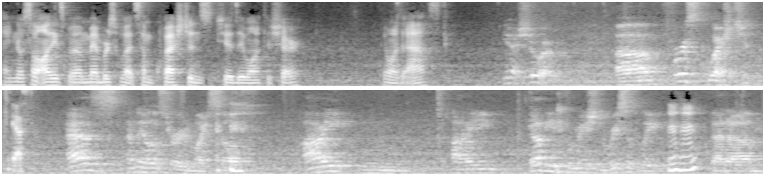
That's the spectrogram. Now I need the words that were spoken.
I know some audience members who had some questions too they wanted to share. They wanted to ask. Yeah, sure. Um, first question. Yes. As an illustrator myself, I mm, I got the information recently that um,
